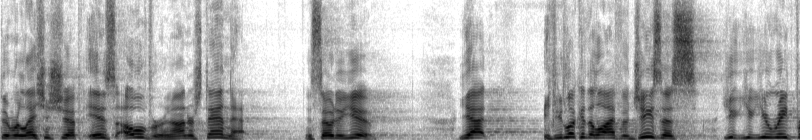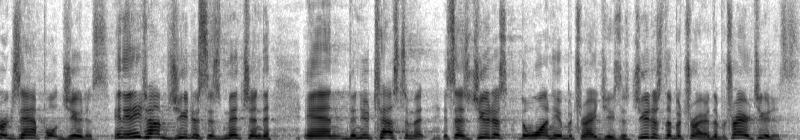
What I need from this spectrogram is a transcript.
the relationship is over, and I understand that. And so do you. Yet, if you look at the life of Jesus, you, you, you, read, for example, Judas. And anytime Judas is mentioned in the New Testament, it says Judas, the one who betrayed Jesus. Judas, the betrayer, the betrayer, Judas.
